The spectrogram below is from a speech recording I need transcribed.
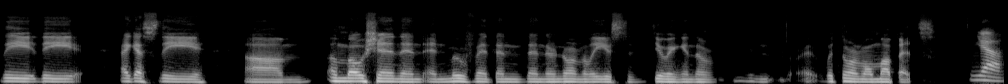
the the I guess the um, emotion and, and movement than than they're normally used to doing in the in, with normal Muppets. Yeah,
